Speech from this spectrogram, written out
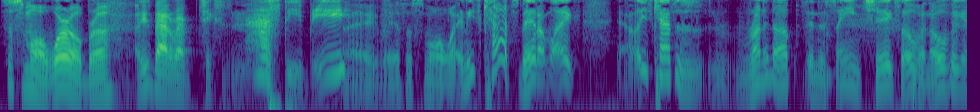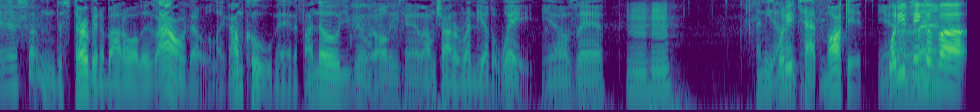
It's a small world, bruh. Oh, these battle rap chicks is nasty, b. Hey man, it's a small world. And these cats, man, I'm like, all these cats is running up in the same chicks over and over again. There's something disturbing about all this. I don't know. Like I'm cool, man. If I know you've been with all these cats, I'm trying to run the other way. You know what I'm saying? Mm-hmm. I need an What you- untapped market. You What do you think I'm of uh?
